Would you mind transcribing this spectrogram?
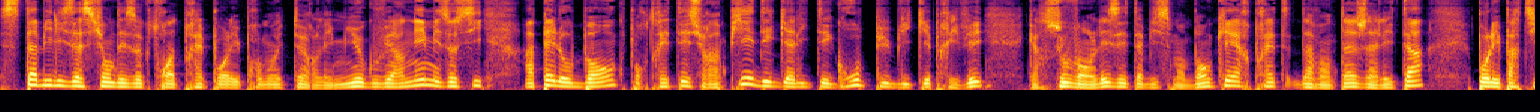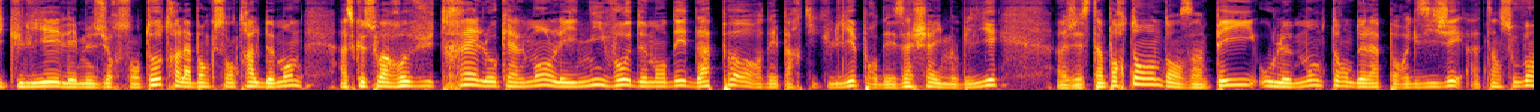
Stabilisation des octrois de prêts pour les promoteurs les mieux gouvernés, mais aussi appel aux banques pour traiter sur un pied d'égalité groupe public et privé, car souvent les établissements bancaires prêtent davantage à l'État. Pour les particuliers, les mesures sont autres. La Banque centrale demande à ce que soient revus très localement les niveaux demandés d'apport des particuliers pour des achats immobiliers. Un geste important dans un pays où le montant de l'apport exigé atteint souvent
